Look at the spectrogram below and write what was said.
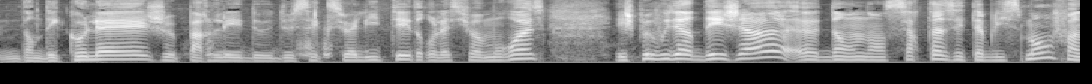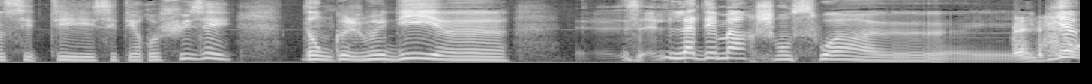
dans des collèges, parler de, de sexualité, de relations amoureuses. Et je peux vous dire déjà, euh, dans, dans certains établissements, enfin, c'était c'était refusé. Donc, je me dis. La démarche en soi euh, est Mais c'est bien.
